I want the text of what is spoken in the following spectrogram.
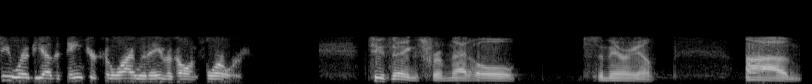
see where the uh, the danger could lie with Ava going forward. Two things from that whole scenario. Um,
